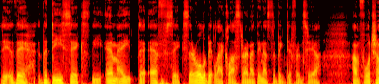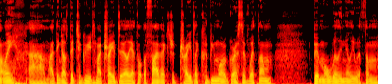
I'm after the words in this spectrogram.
the the the D six, the M eight, the F six. They're all a bit lackluster, and I think that's the big difference here unfortunately. Um, I think I was a bit too greedy with my trades early. I thought the five extra trades I could be more aggressive with them, a bit more willy nilly with them,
